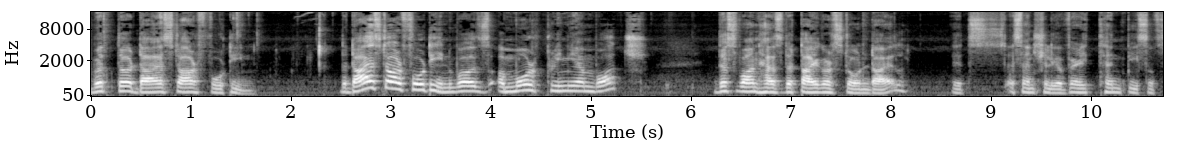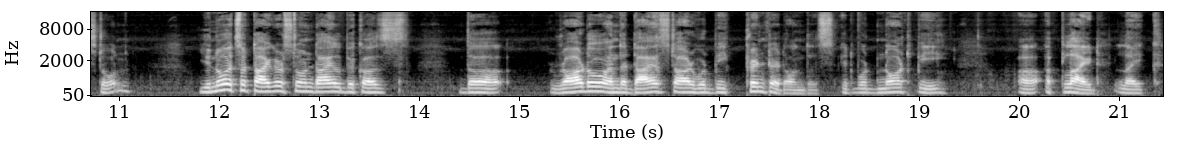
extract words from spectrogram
with the Diastar 14. The Diastar 14 was a more premium watch this one has the tiger stone dial. It's essentially a very thin piece of stone. You know it's a tiger stone dial because the Rado and the Diastar would be printed on this. It would not be uh, applied like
